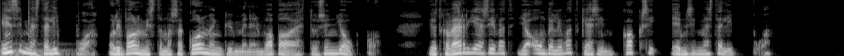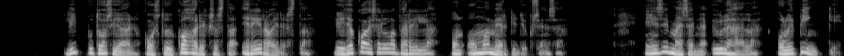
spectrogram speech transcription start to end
Ensimmäistä lippua oli valmistamassa 30 vapaaehtoisen joukko, jotka värjäsivät ja ompelivat käsin kaksi ensimmäistä lippua. Lippu tosiaan koostui kahdeksasta eri raidasta, ja jokaisella värillä on oma merkityksensä. Ensimmäisenä ylhäällä oli pinkki,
